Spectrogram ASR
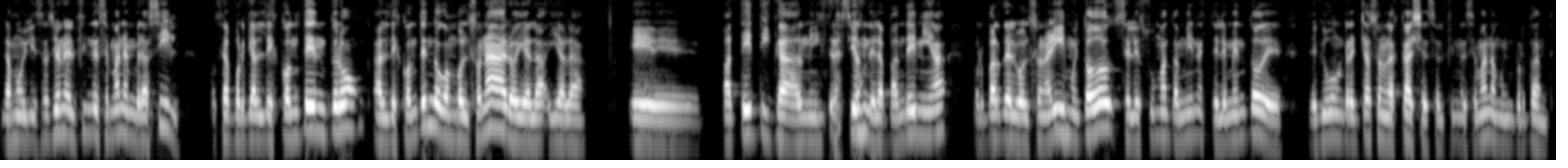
las movilizaciones del fin de semana en Brasil. O sea, porque al descontento, al descontento con Bolsonaro y a la, eh, patética administración de la pandemia por parte del bolsonarismo y todo, se le suma también este elemento de, que hubo un rechazo en las calles el fin de semana muy importante.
